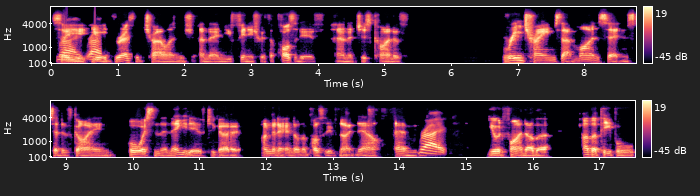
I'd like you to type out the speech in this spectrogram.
So right, you, right. you address a challenge and then you finish with a positive, and it just kind of retrains that mindset instead of going always in the negative to go, I'm going to end on a positive note now. And right. You would find other other people,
